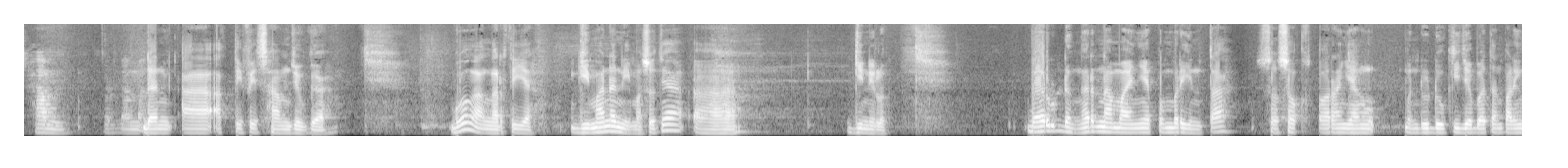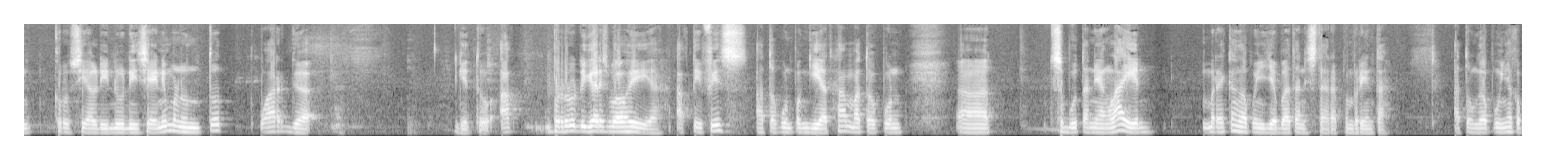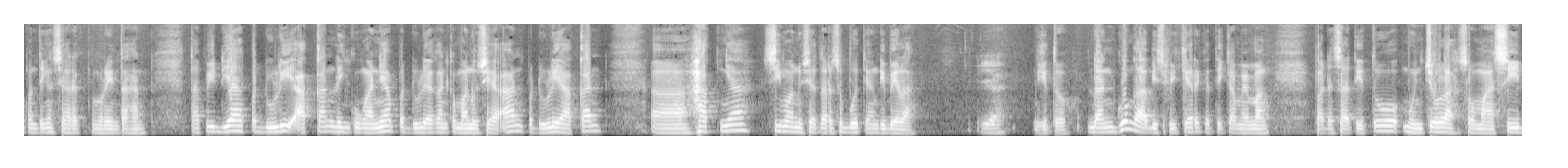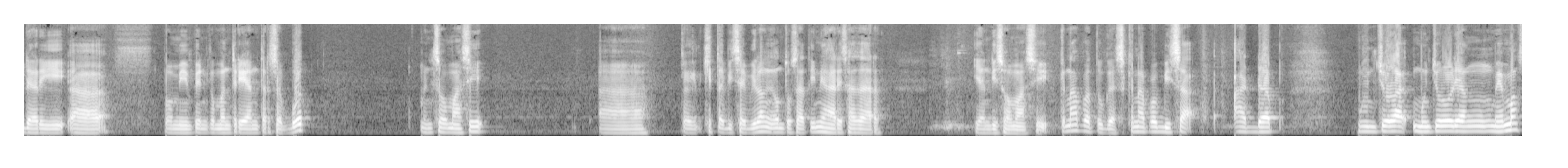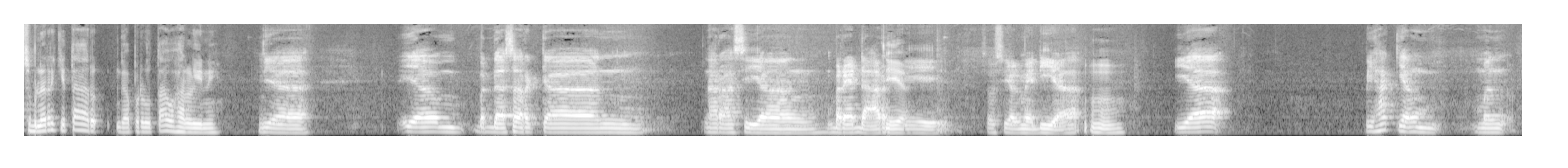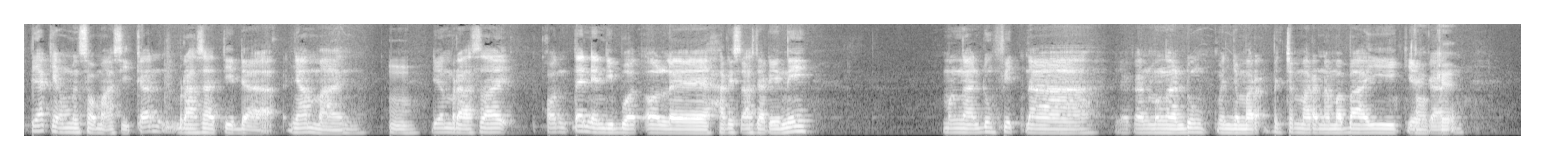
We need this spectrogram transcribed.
HAM pertama. dan uh, aktivis HAM juga. Gua nggak ngerti ya, gimana nih maksudnya uh, gini loh. Baru dengar namanya pemerintah, sosok orang yang menduduki jabatan paling krusial di Indonesia ini menuntut warga gitu. Ak- perlu digarisbawahi ya, aktivis ataupun penggiat HAM ataupun uh, sebutan yang lain, mereka nggak punya jabatan secara pemerintah atau nggak punya kepentingan secara pemerintahan, tapi dia peduli akan lingkungannya, peduli akan kemanusiaan, peduli akan uh, haknya si manusia tersebut yang dibela Iya. gitu. Dan gue nggak habis pikir ketika memang pada saat itu muncullah somasi dari uh, pemimpin kementerian tersebut mensomasi uh, kita bisa bilang untuk saat ini Haris Hazar yang disomasi. Kenapa tugas? Kenapa bisa ada muncul muncul yang memang sebenarnya kita nggak perlu tahu hal ini. Ya, ya berdasarkan narasi yang beredar Iya. di sosial media, Hmm. ya pihak yang men- pihak yang mensomasikan merasa tidak nyaman. Hmm. Dia merasa konten yang dibuat oleh Haris Azhar ini mengandung fitnah, ya kan, mengandung pencemar pencemaran nama baik, ya Oke. kan.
